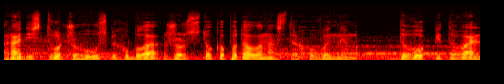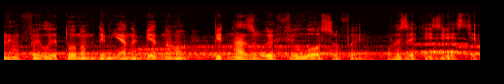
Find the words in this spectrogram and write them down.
Радість творчого успіху була жорстоко подавлена страховинним двопідвальним фейлетоном Дем'яна Бєдного під назвою Філософи в газеті «Ізвєстія».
